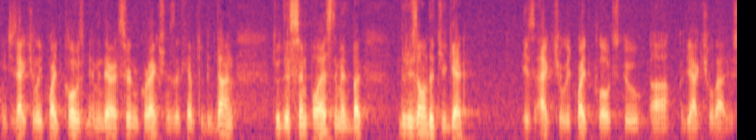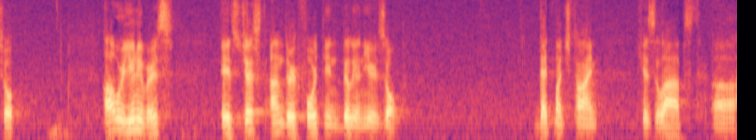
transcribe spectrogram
which is actually quite close. I mean, there are certain corrections that have to be done to this simple estimate, but the result that you get is actually quite close to uh, the actual value. So our universe is just under 14 billion years old. That much time has elapsed uh,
